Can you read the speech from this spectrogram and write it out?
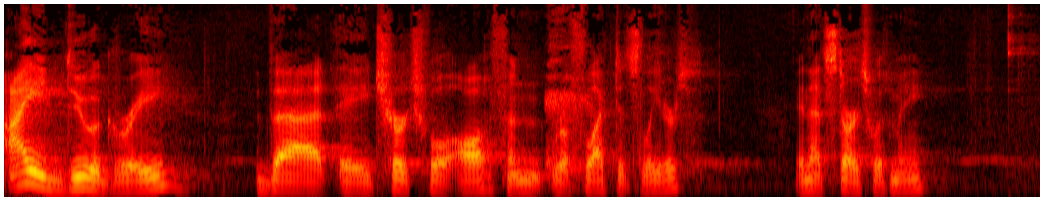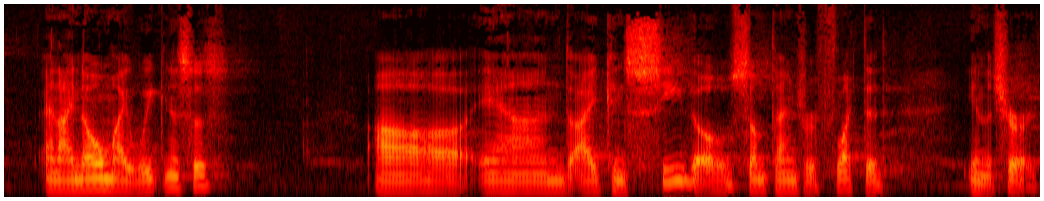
I do agree that a church will often reflect its leaders, and that starts with me. And I know my weaknesses. Uh, and I can see those sometimes reflected in the church.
